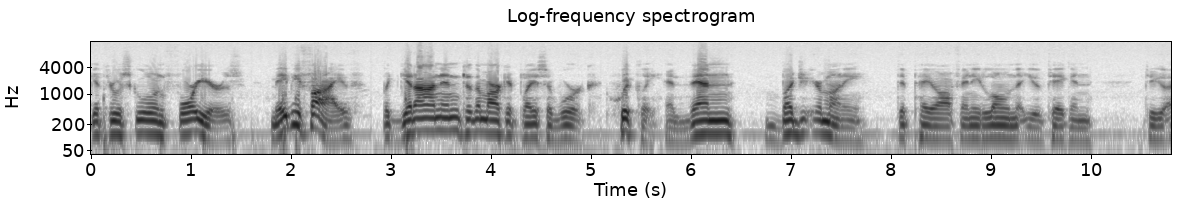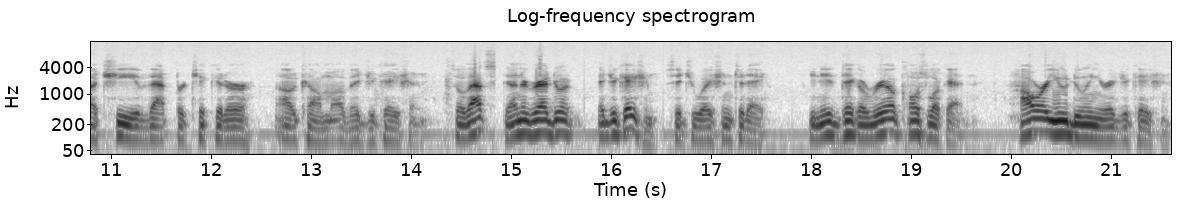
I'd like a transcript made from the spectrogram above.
get through school in four years, maybe five, but get on into the marketplace of work quickly, and then budget your money to pay off any loan that you've taken to achieve that particular outcome of education. So that's the undergraduate education situation today. You need to take a real close look at how are you doing your education?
